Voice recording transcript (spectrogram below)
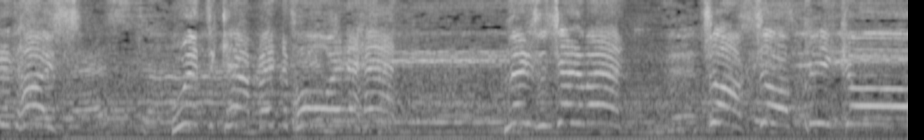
house with the cap and the pole and the hat. Ladies and gentlemen, Dr. Pico!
